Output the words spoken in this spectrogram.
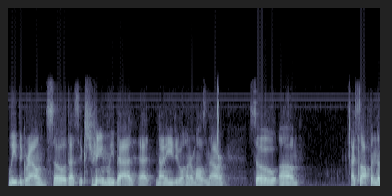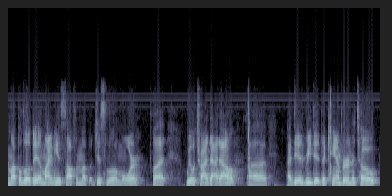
leave the ground so that's extremely bad at 90 to 100 miles an hour. So um, I softened them up a little bit. I might need to soften them up just a little more but we'll try that out. Uh, I did redid the camber and the toe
